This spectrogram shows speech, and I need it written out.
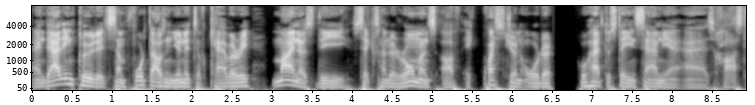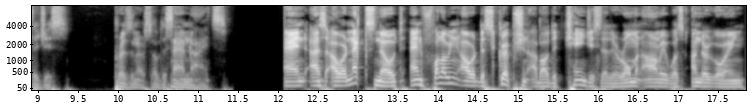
And that included some 4,000 units of cavalry, minus the 600 Romans of equestrian order who had to stay in Samnia as hostages, prisoners of the Samnites. And as our next note, and following our description about the changes that the Roman army was undergoing,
